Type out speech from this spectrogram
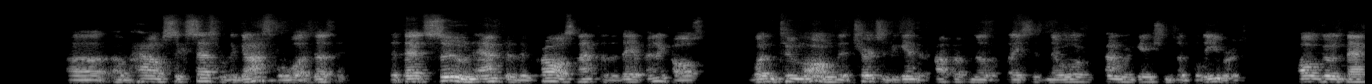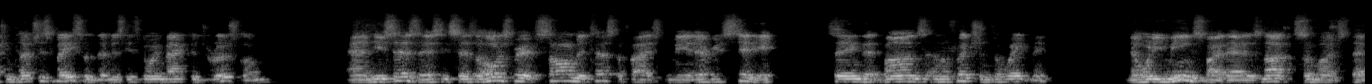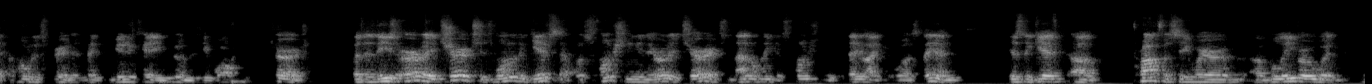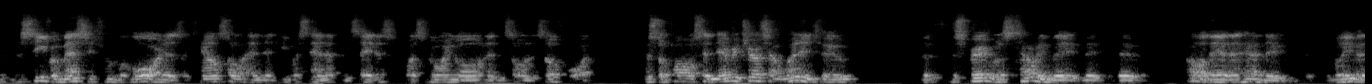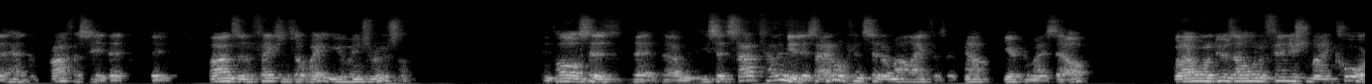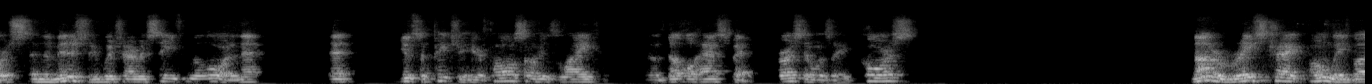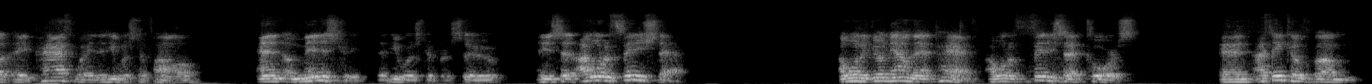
uh, of how successful the gospel was, doesn't it? That that soon after the cross and after the day of Pentecost, wasn't too long that churches began to pop up in other places and there were congregations of believers. Paul goes back and touches base with them as he's going back to Jerusalem. And he says this he says, The Holy Spirit solemnly testifies to me in every city, saying that bonds and afflictions await me. Now, what he means by that is not so much that the Holy Spirit has been communicating to him as he walked into the church, but that these early churches, one of the gifts that was functioning in the early church, and I don't think it's functioning today like it was then, is the gift of prophecy, where a believer would receive a message from the Lord as a counsel, and that he would stand up and say, "This is what's going on," and so on and so forth. And so Paul said, in every church I went into, the, the Spirit was telling the the, the oh they had the, the believer that had the prophecy that the bonds and afflictions await you in Jerusalem. And Paul says that um, he said, "Stop telling me this. I don't consider my life as a count here for myself." what I want to do is I want to finish my course and the ministry which I received from the Lord. And that that gives a picture here. Paul saw his life in a double aspect. First, there was a course, not a racetrack only, but a pathway that he was to follow, and a ministry that he was to pursue. And he said, I want to finish that. I want to go down that path. I want to finish that course. And I think of um,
